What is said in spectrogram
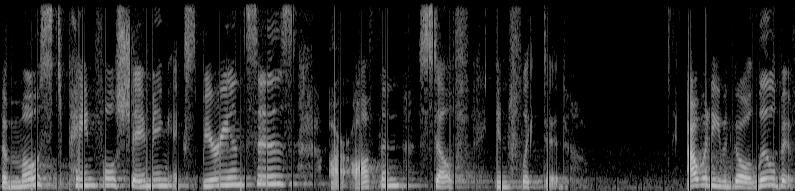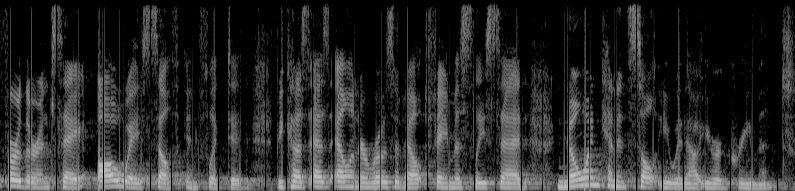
The most painful, shaming experiences are often self inflicted. I would even go a little bit further and say always self inflicted, because as Eleanor Roosevelt famously said, no one can insult you without your agreement.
